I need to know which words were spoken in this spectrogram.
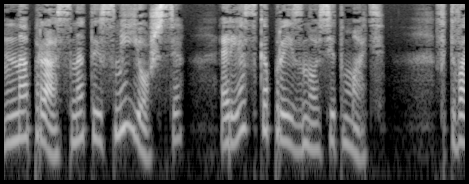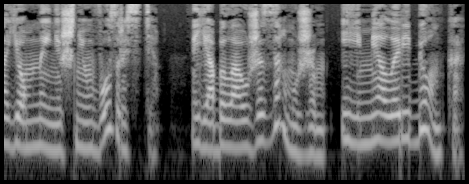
Напрасно ты смеешься, резко произносит мать. В твоем нынешнем возрасте я была уже замужем и имела ребенка.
